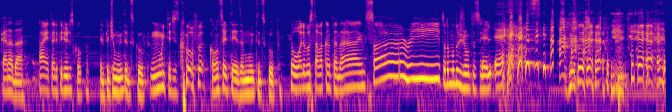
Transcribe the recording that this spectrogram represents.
Canadá. Ah, então ele pediu desculpa. Ele pediu muita desculpa. Muita desculpa. Com certeza, muita desculpa. O ônibus tava cantando I'm sorry. Todo mundo junto, assim. Ele é.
